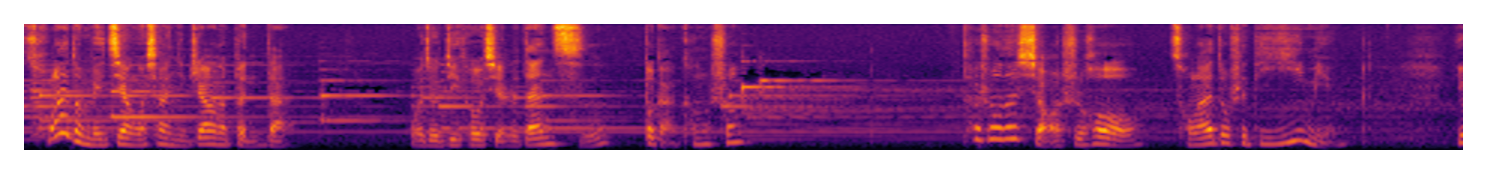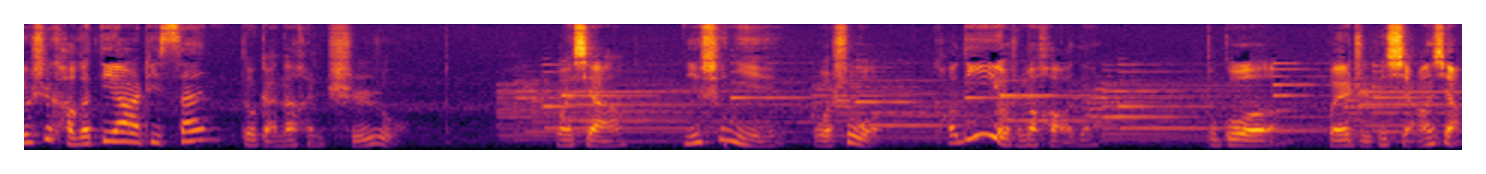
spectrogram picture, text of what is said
从来都没见过像你这样的笨蛋，我就低头写着单词，不敢吭声。他说他小时候从来都是第一名，有时考个第二、第三都感到很耻辱。我想，你是你，我是我，考第一有什么好的？不过我也只是想想，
